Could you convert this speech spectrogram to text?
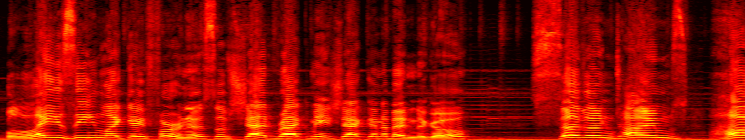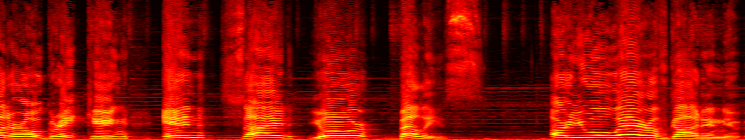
blazing like a furnace of Shadrach, Meshach, and Abednego, seven times hotter, O great king, inside your bellies? Are you aware of God in you?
